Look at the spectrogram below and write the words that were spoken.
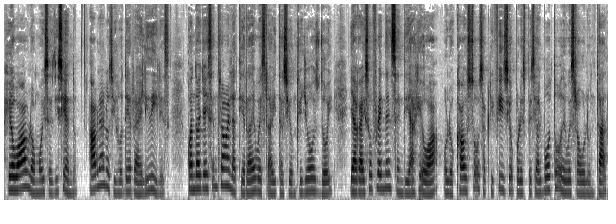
Jehová habló a Moisés diciendo, Habla a los hijos de Israel y diles, cuando hayáis entrado en la tierra de vuestra habitación que yo os doy, y hagáis ofrenda encendida a Jehová, holocausto o sacrificio por especial voto de vuestra voluntad,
